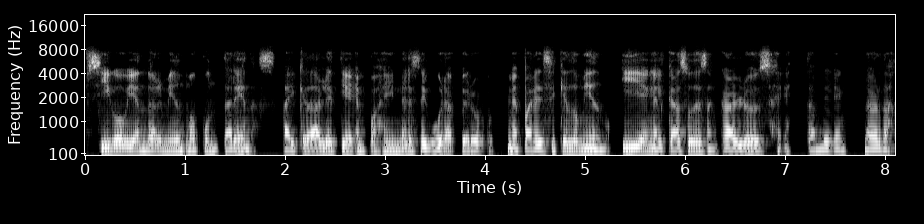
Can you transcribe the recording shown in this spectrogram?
sigo viendo el mismo Punta Arenas. Hay que darle tiempo a Heiner Segura, pero me parece que es lo mismo. Y en el caso de San Carlos también, la verdad.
